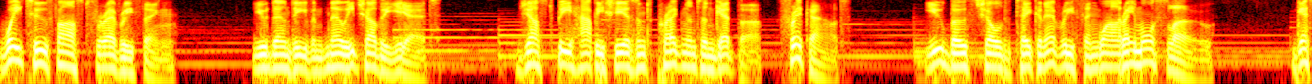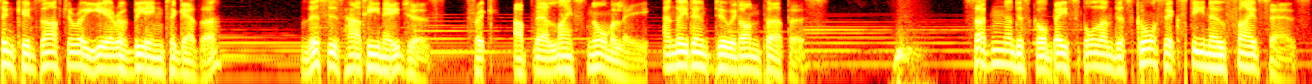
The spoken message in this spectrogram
Way too fast for everything. You don't even know each other yet. Just be happy she isn't pregnant and get the frick out. You both should have taken everything way more slow. Getting kids after a year of being together? This is how teenagers, frick, up their lives normally, and they don't do it on purpose. Sudden underscore baseball underscore 1605 says.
